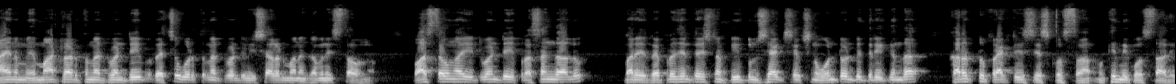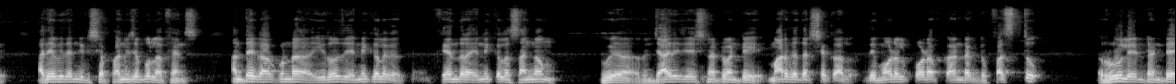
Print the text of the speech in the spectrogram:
ఆయన మాట్లాడుతున్నటువంటి రెచ్చగొడుతున్నటువంటి విషయాలను మనం గమనిస్తూ ఉన్నాం. వాస్తవంగా ఇటువంటి ప్రసంగాలు మరి representation of people's act section one twenty three కింద కరెక్ట్ ప్రాక్టీస్ చేసుకొస్తా కిందికి వస్తుంది అదేవిధంగా ఇట్స్ పనిజబుల్ అఫెన్స్. అంతేకాకుండా ఈరోజు ఎన్నికల కేంద్ర ఎన్నికల సంఘం జారీ చేసినటువంటి మార్గదర్శకాలు the model code of conduct first rule ఏంటంటే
